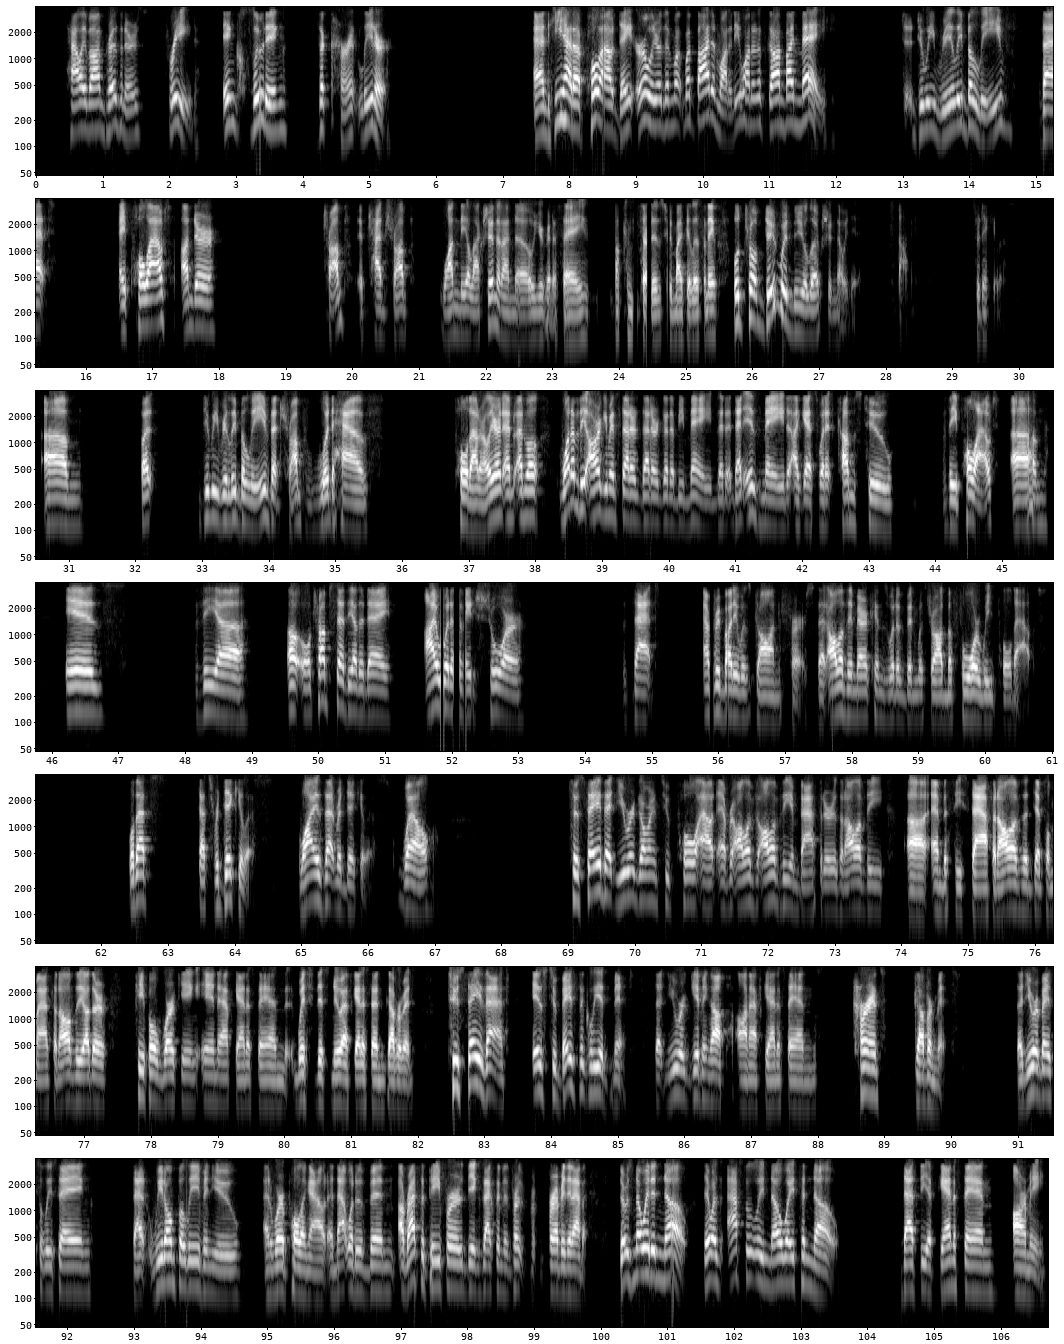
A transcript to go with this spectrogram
Taliban prisoners freed, including the current leader. And he had a pullout date earlier than what, what Biden wanted. He wanted us gone by May. Do, do we really believe that a pullout under Trump, if had Trump won the election, and I know you're going to say conservatives who might be listening, well, Trump did win the election. No, he didn't. Stop it. It's ridiculous. Um, but do we really believe that Trump would have pulled out earlier? And, and, and well, one of the arguments that are that are going to be made that that is made, I guess, when it comes to the pullout, um, is the uh, oh well, Trump said the other day, I would have made sure that everybody was gone first, that all of the Americans would have been withdrawn before we pulled out. Well, that's that's ridiculous. Why is that ridiculous? Well, to say that you were going to pull out every all of all of the ambassadors and all of the uh, embassy staff and all of the diplomats and all of the other people working in Afghanistan with this new Afghanistan government, to say that is to basically admit that you are giving up on Afghanistan's current government. That you are basically saying that we don't believe in you and we're pulling out. And that would have been a recipe for the exact thing for, for everything that happened. There was no way to know. There was absolutely no way to know that the Afghanistan army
